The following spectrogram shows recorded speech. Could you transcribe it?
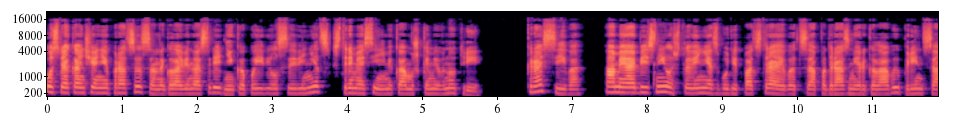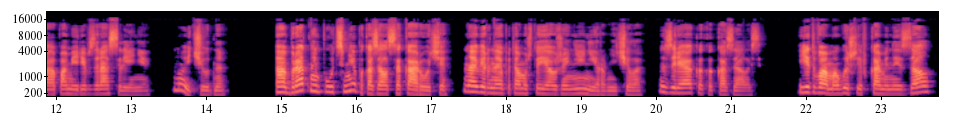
После окончания процесса на голове наследника появился венец с тремя синими камушками внутри. Красиво. Ами объяснил, что венец будет подстраиваться под размер головы принца по мере взросления. Ну и чудно. Обратный путь мне показался короче, наверное, потому что я уже не нервничала. Зря, как оказалось. Едва мы вышли в каменный зал,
